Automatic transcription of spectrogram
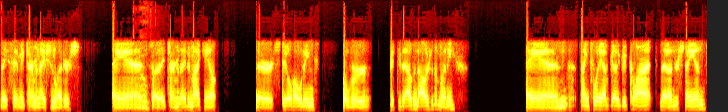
they sent me termination letters and oh. so they terminated my account. They're still holding over fifty thousand dollars of the money, And thankfully, I've got a good client that understands,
